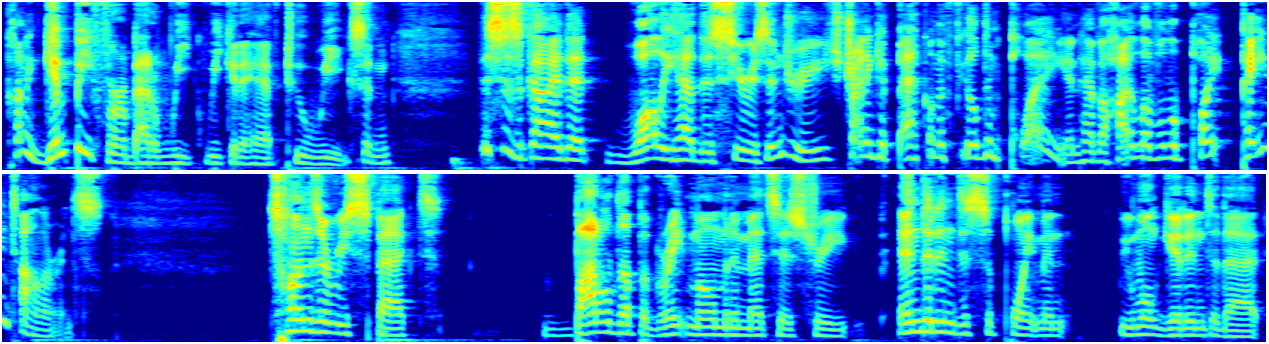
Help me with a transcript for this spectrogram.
kind of gimpy for about a week, week and a half, two weeks. And this is a guy that, while he had this serious injury, he's trying to get back on the field and play and have a high level of play, pain tolerance. Tons of respect. Bottled up a great moment in Mets history. Ended in disappointment. We won't get into that.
